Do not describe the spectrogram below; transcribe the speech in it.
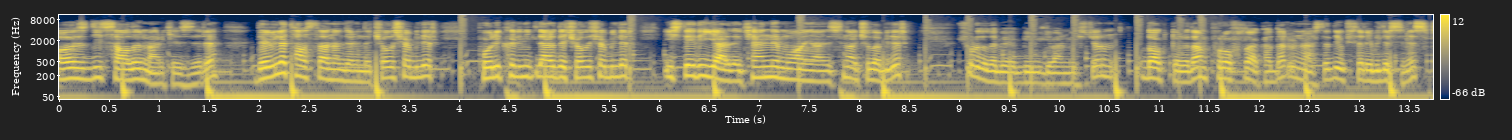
ağız dil sağlığı merkezleri. Devlet hastanelerinde çalışabilir. Polikliniklerde çalışabilir. İstediği yerde kendi muayenehanesine açılabilir. Şurada da bir bilgi vermek istiyorum. Doktoradan profluğa kadar üniversitede yükselebilirsiniz.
